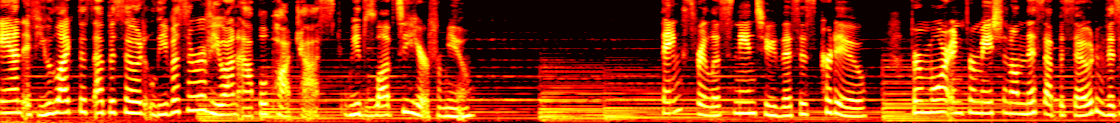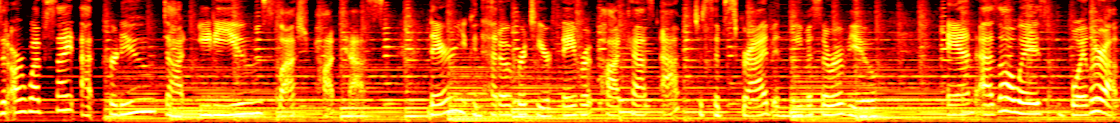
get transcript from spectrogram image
And if you liked this episode, leave us a review on Apple Podcast. We'd love to hear from you. Thanks for listening to This is Purdue. For more information on this episode, visit our website at purdue.edu slash podcast. There you can head over to your favorite podcast app to subscribe and leave us a review. And as always, boiler up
